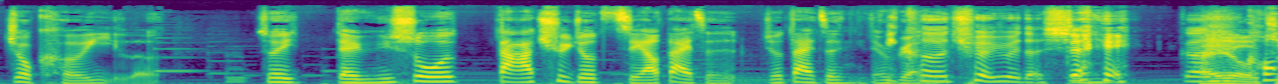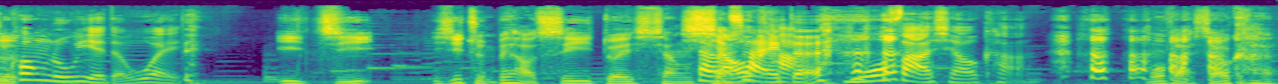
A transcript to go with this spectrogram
就可以了。所以等于说，大家去就只要带着，就带着你的人一颗雀跃的心，对，跟空空如也的胃，以及以及准备好吃一堆香菜的。魔法小卡，魔法小卡。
